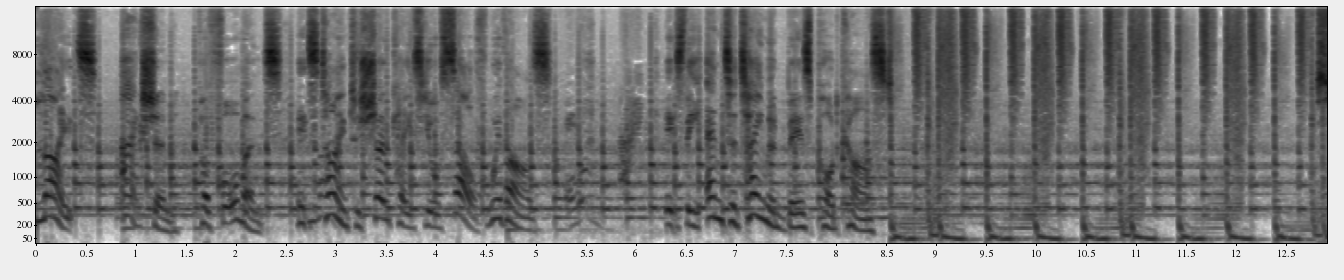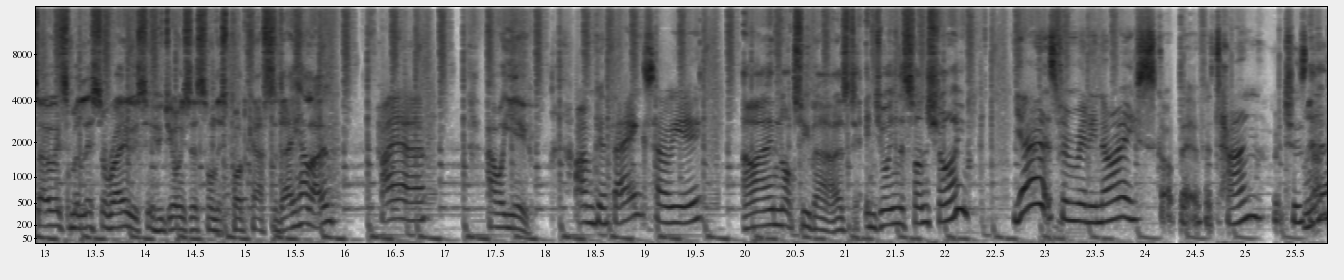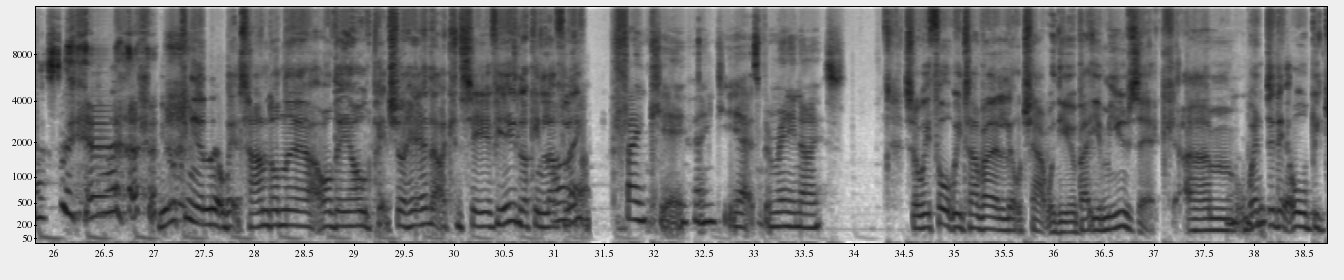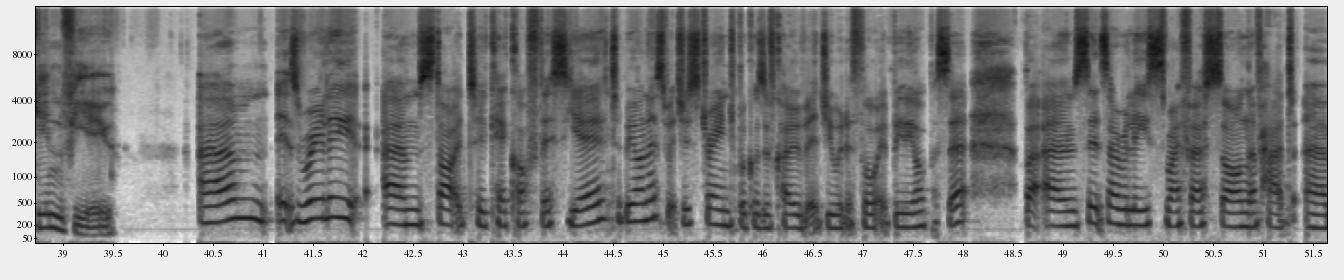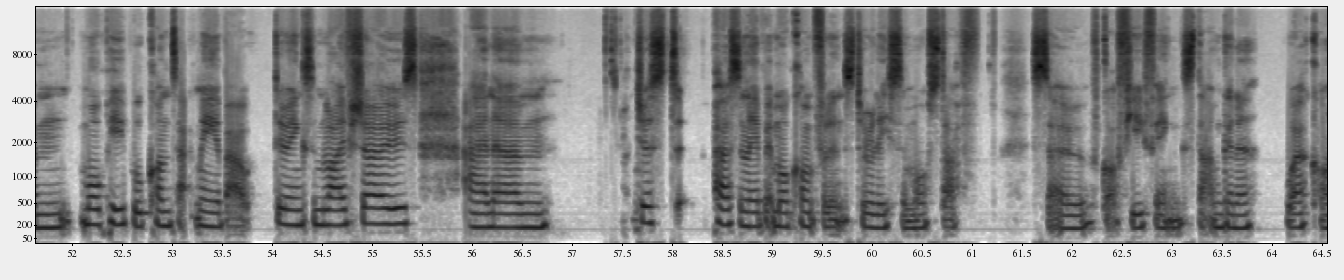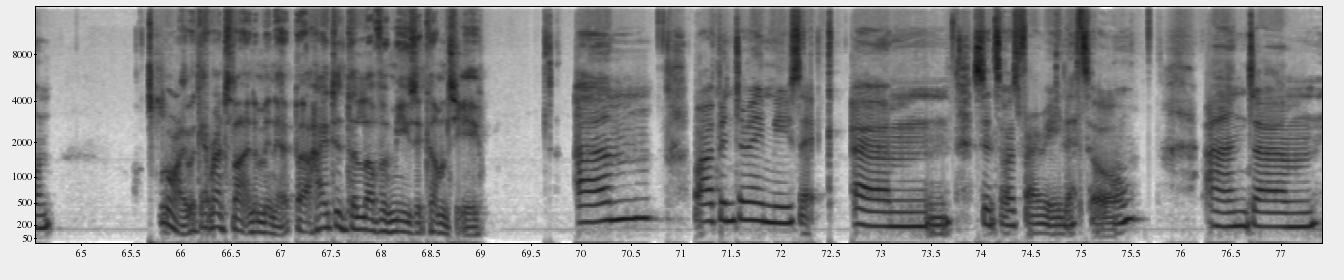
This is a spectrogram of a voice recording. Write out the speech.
Lights, action, performance. It's time to showcase yourself with us. It's the Entertainment Biz Podcast. So it's Melissa Rose who joins us on this podcast today. Hello. Hiya. How are you? I'm good, thanks. How are you? I'm not too bad. Enjoying the sunshine? Yeah, it's been really nice. Got a bit of a tan, which is Yeah. nice. yeah. You're looking a little bit tanned on the on the old picture here that I can see of you, looking lovely. Oh, thank you. Thank you. Yeah, it's been really nice. So we thought we'd have a little chat with you about your music. Um, When did it all begin for you? Um, it's really um, started to kick off this year, to be honest, which is strange because of COVID. You would have thought it'd be the opposite. But um, since I released my first song, I've had um, more people contact me about doing some live shows and um, just personally a bit more confidence to release some more stuff. So I've got a few things that I'm going to work on. All right, we'll get around to that in a minute. But how did the love of music come to you? Um, well, I've been doing music um, since I was very little, and um,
